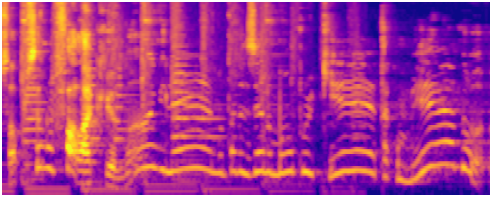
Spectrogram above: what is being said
Só pra você não falar que... Não, Guilherme, não tá desenhando mão por quê? Tá com medo?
